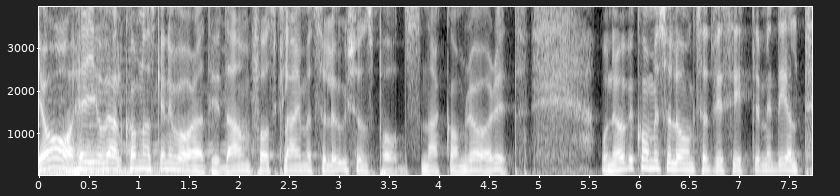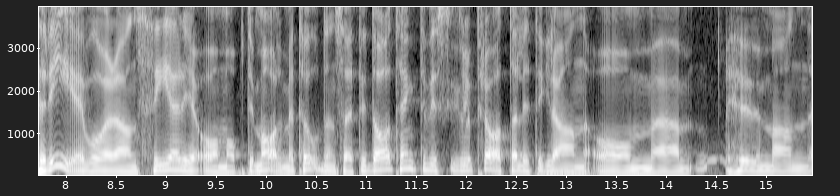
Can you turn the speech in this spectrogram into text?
Ja, hej och välkomna ska ni vara till Danfoss Climate Solutions podd Snacka om rörigt. Och nu har vi kommit så långt så att vi sitter med del tre i vår serie om optimalmetoden. Så att idag tänkte vi skulle prata lite grann om eh, hur man,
